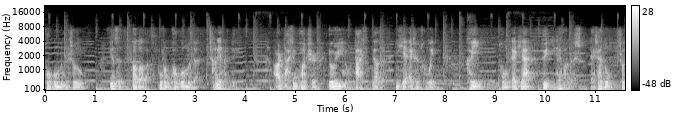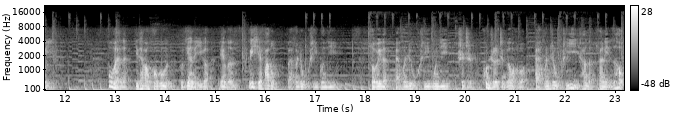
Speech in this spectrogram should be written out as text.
矿工们的收入，因此遭到了部分矿工们的强烈反对。而大型矿池由于有大量的 ETH 储备，可以从该提案对以太坊的改善中受益。不满的以太坊矿工们组建了一个联盟，威胁发动百分之五十亿攻击。所谓的百分之五十一攻击，是指控制了整个网络百分之五十一以上的算力之后，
